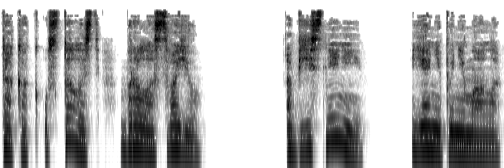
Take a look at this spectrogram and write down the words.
так как усталость брала свое. Объяснений я не понимала.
